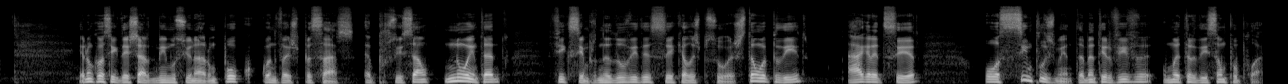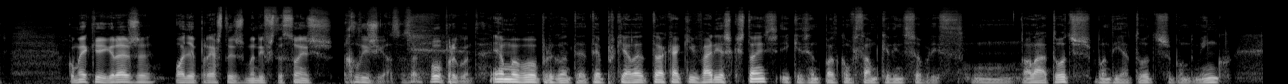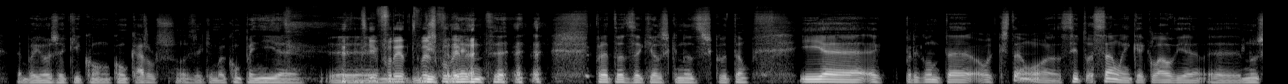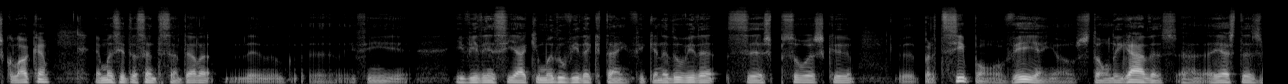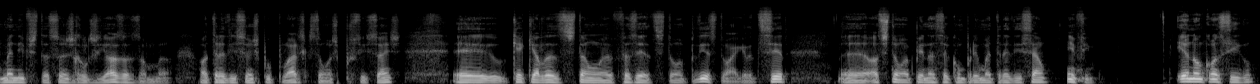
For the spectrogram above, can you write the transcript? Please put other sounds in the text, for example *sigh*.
Eu não consigo deixar de me emocionar um pouco quando vejo passar a procissão. No entanto, fico sempre na dúvida se aquelas pessoas estão a pedir, a agradecer ou simplesmente a manter viva uma tradição popular. Como é que a Igreja olha para estas manifestações religiosas? Boa pergunta. É uma boa pergunta, até porque ela troca aqui várias questões e que a gente pode conversar um bocadinho sobre isso. Hum, olá a todos, bom dia a todos, bom domingo. Também hoje aqui com, com o Carlos, hoje aqui uma companhia *laughs* eh, diferente, diferente *laughs* para todos aqueles que nos escutam. E uh, a pergunta, ou a questão, ou a situação em que a Cláudia uh, nos coloca é uma situação interessante. Ela, uh, enfim evidencia aqui uma dúvida que tem. Fica na dúvida se as pessoas que eh, participam ou veem ou estão ligadas a, a estas manifestações religiosas ou, uma, ou, tradições populares, que são as procissões, eh, o que é que elas estão a fazer? Se estão a pedir, se estão a agradecer, eh, ou se estão apenas a cumprir uma tradição? Enfim, eu não consigo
